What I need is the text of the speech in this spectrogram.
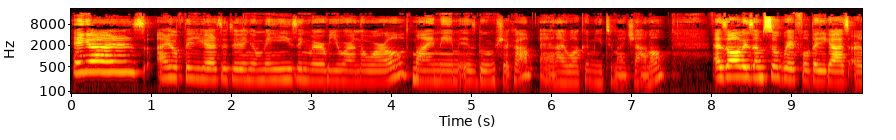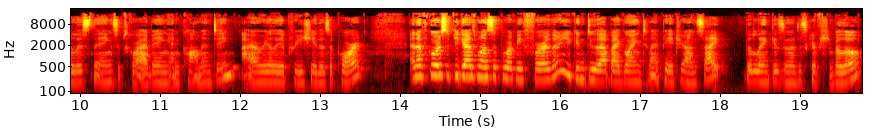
Hey guys! I hope that you guys are doing amazing wherever you are in the world. My name is Boom Shikha, and I welcome you to my channel. As always, I'm so grateful that you guys are listening, subscribing, and commenting. I really appreciate the support. And of course, if you guys want to support me further, you can do that by going to my Patreon site. The link is in the description below.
